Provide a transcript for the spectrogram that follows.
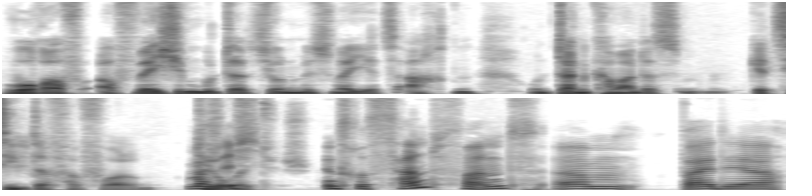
worauf, auf welche Mutation müssen wir jetzt achten? Und dann kann man das gezielter verfolgen. Was ich interessant fand ähm, bei der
